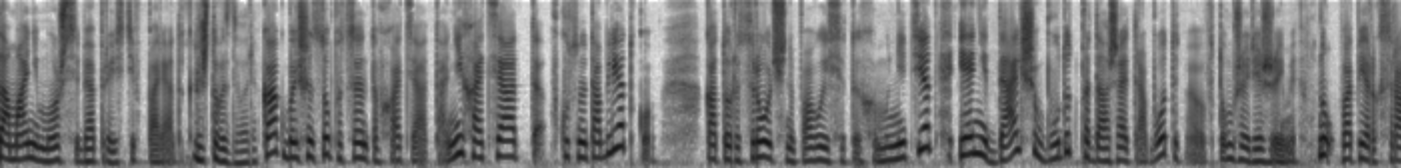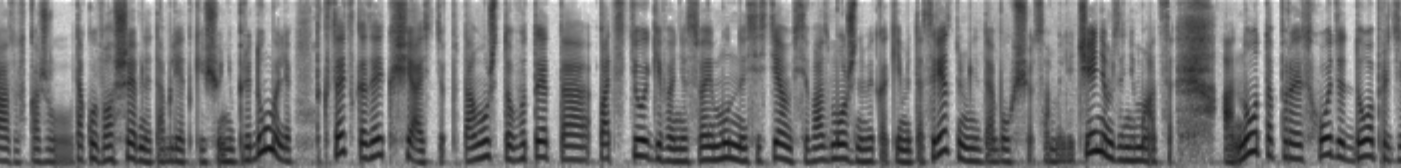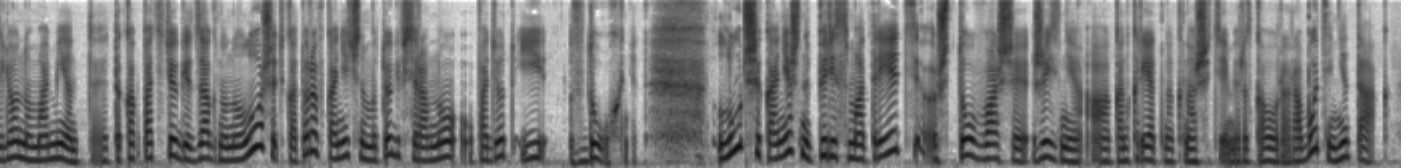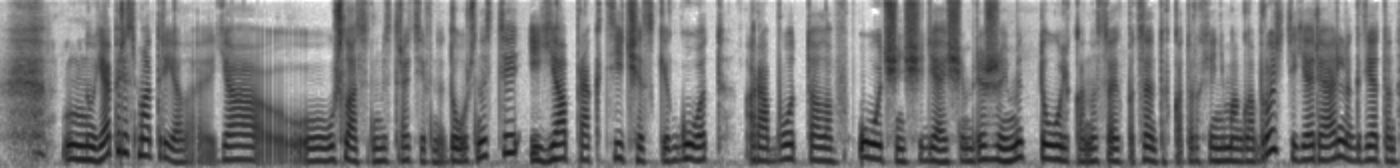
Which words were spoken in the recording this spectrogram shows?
сама не можешь себя привести в порядок. И что вы сделали? Как большинство пациентов хотят? Они хотят вкусную таблетку, которая срочно повысит их иммунитет, и они дальше будут продолжать работать э, в том же режиме. Ну, во-первых, сразу скажу, такой волшебной таблетки еще не придумали. Кстати сказать, к счастью, потому что вот это подстегивание своей иммунной системы всевозможными какими-то средствами, не дай бог еще самолечением заниматься, оно-то происходит до определенного момента. Это как подстегивание подстегивает загнанную лошадь, которая в конечном итоге все равно упадет и сдохнет. Лучше, конечно, пересмотреть, что в вашей жизни, а конкретно к нашей теме разговора о работе, не так. Ну, я пересмотрела. Я ушла с административной должности, и я практически год работала в очень щадящем режиме, только на своих пациентов, которых я не могла бросить. И я реально где-то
